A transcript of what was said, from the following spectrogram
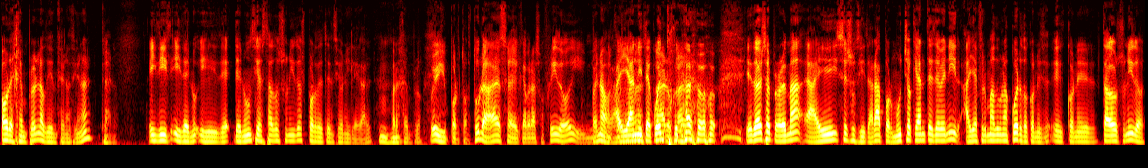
por ejemplo, en la Audiencia Nacional. Claro. Y, y, denuncia a Estados Unidos por detención ilegal, por ejemplo. Y por tortura que habrá sufrido. y Bueno, ahí ya ni te cuento, claro, Y entonces el problema ahí se suscitará. Por mucho que antes de venir haya firmado un acuerdo con, eh, con Estados Unidos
